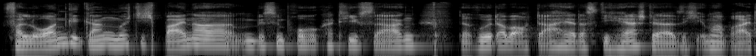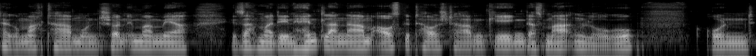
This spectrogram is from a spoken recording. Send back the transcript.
verloren gegangen, möchte ich beinahe ein bisschen provokativ sagen. Da rührt aber auch daher, dass die Hersteller sich immer breiter gemacht haben und schon immer mehr, ich sag mal, den Händlernamen ausgetauscht haben gegen das Markenlogo. Und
